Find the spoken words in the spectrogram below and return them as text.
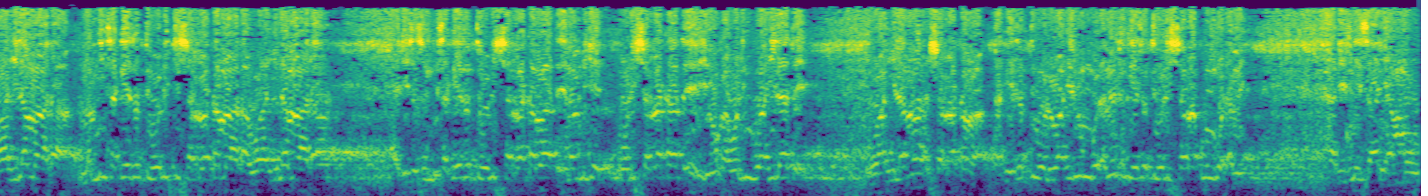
waa hilamaadha namni isa keessatti walitti sharrakamaadha waa hilamaadha hadiisa sun isa keessatti walitti sharrakamaa ta'e namni walitti sharrakaa ta'e yookaan waliin waa hilaa ta'e waa hilama sharrakama ka keessatti wal waa hiluun godhame ka keessatti walitti sharrakuun godhame. Hadiisni isaanii ammoo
